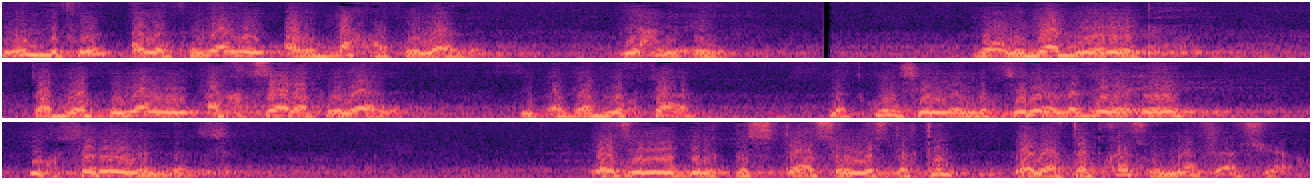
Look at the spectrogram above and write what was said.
تقول لفلان أنا فلان اربح فلانا يعني إيه؟ يعني جاب له ربح. طب وفلان أخسر فلانا يبقى جاب له خسارة. ما تكونش من المخسرين الذين إيه؟ يخسرون الناس. وزنوا بالقسطاس المستقيم ولا تبخسوا الناس أشياءهم.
